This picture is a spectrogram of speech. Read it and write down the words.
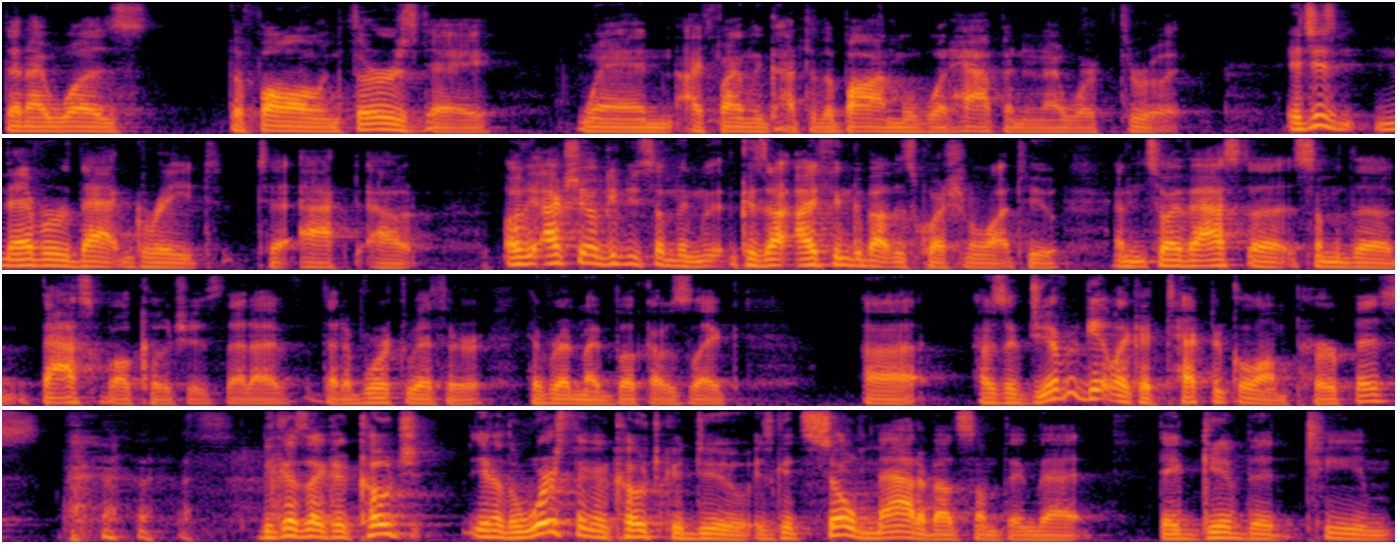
than I was the following Thursday when I finally got to the bottom of what happened and I worked through it. It's just never that great to act out. Okay, actually, I'll give you something because I, I think about this question a lot too. And so I've asked uh, some of the basketball coaches that I've that I've worked with or have read my book. I was like, uh, I was like, do you ever get like a technical on purpose? because like a coach, you know, the worst thing a coach could do is get so mad about something that they give the team,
